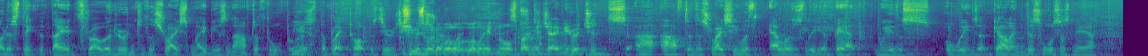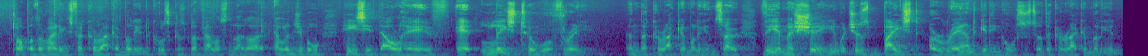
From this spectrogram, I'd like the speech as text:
I just think that they had thrown her into this race maybe as an afterthought because Yeah. the black type was there. She was one of the- the late norms, Spoke to. Jamie Richards uh, after this race. He was Ellerslie about where this all ends up going. This horse is now top of the ratings for Karaka Million, of course, because Bavella's not eligible. He said they'll have at least two or three in the Karaka Million. So their machine, which is based around getting horses to the Karaka Million,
